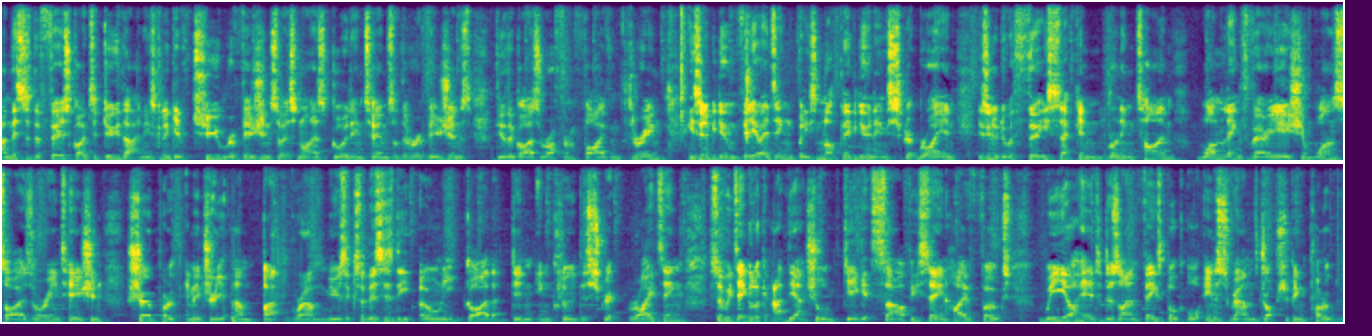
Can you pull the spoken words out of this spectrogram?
And this is the first guy to do that. And he's going to give two revisions so it's not as good in terms of the revisions. The other guys are offering five and three. He's going to be doing video editing but he's not going to be doing any script writing. He's going to do a 30 second running time one length variation one size orientation show product imagery and background music. So this is the only guy that didn't include the script writing. So if we take a look at the actual gig itself he's saying hi folks we are here to design Facebook or Instagram dropshipping product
